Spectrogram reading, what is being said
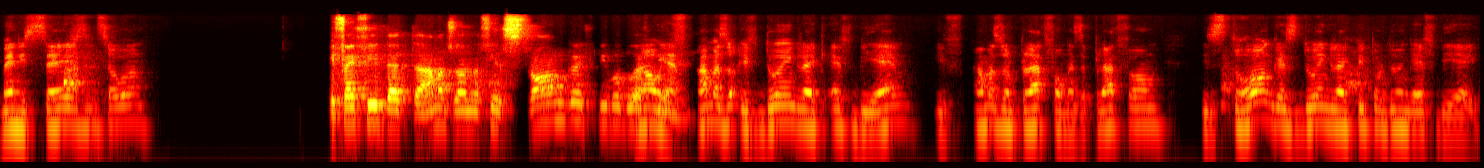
many sales and so on? If I feel that Amazon feels strong, if people do no, FBM. If Amazon, if doing like FBM, if Amazon platform as a platform is strong as doing like people doing FBA,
